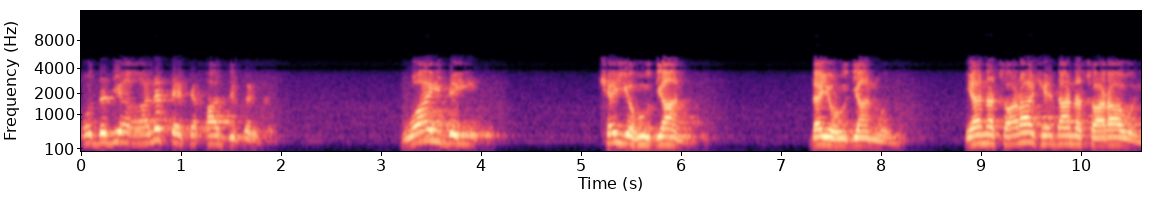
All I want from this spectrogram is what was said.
او د دې غلط اعتقاد ذکر کړ وای دی چې يهوديان دا يهوديان وای یا نصارا چې دا نصارا وای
